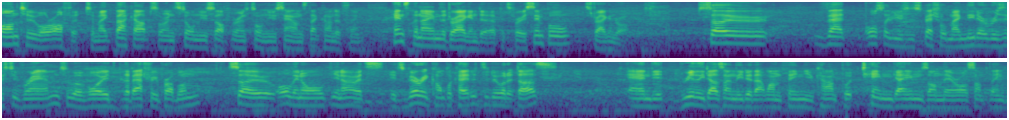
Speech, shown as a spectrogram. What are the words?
onto or off it to make backups or install new software, install new sounds, that kind of thing. Hence the name, the drag and derp. It's very simple, it's drag and drop. So that also uses special magneto-resistive RAM to avoid the battery problem. So all in all, you know, it's it's very complicated to do what it does and it really does only do that one thing. You can't put 10 games on there or something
